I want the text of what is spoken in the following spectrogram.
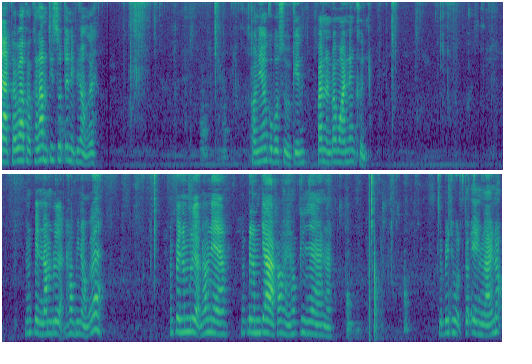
นาดคอยว่าคอยคลั่มที่สุดเลยนี่พี่น้องเลย คราวนี้ก็บสู่กินปั้นนั้นประวานยังขึ้น มันเป็นน้ำเลือดเท่าพี่น้องเอ้ยมันเป็นน้ำเลือดเท่าเนี่ยมันเป็นน้ำยาเขาให้เขากินยานะจะไปโทษตัวเองหลายเนาะ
